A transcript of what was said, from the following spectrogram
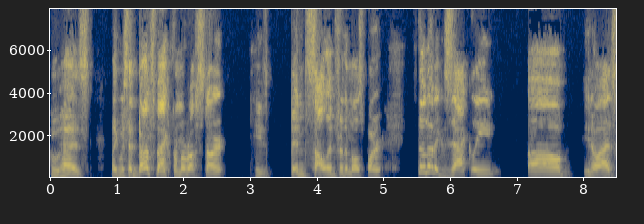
who has like we said, bounced back from a rough start. He's been solid for the most part. Still not exactly, um, you know, as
